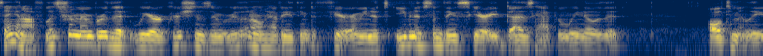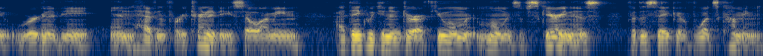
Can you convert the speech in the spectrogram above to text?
Second off, let's remember that we are Christians and we really don't have anything to fear. I mean, it's even if something scary does happen, we know that ultimately we're going to be in heaven for eternity. So, I mean, I think we can endure a few moment, moments of scariness for the sake of what's coming.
